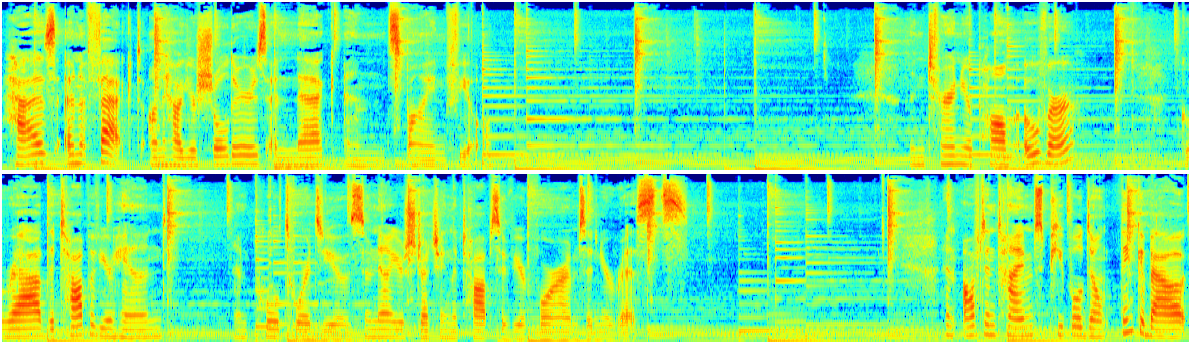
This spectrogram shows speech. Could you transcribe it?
has an effect on how your shoulders and neck and spine feel. Then turn your palm over, grab the top of your hand and pull towards you. So now you're stretching the tops of your forearms and your wrists. And oftentimes people don't think about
